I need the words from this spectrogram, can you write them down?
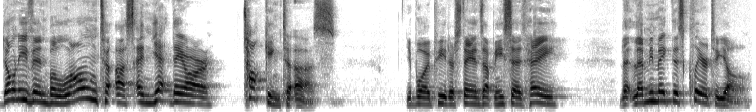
don't even belong to us, and yet they are talking to us. Your boy Peter stands up and he says, Hey, let, let me make this clear to y'all.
